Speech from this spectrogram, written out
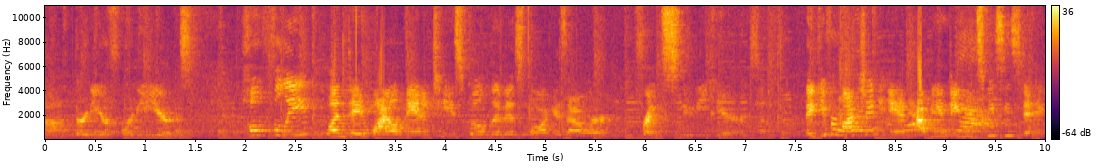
uh, 30 or 40 years. Hopefully, one day wild manatees will live as long as our friend Snooty here. So, thank you for watching and happy Endangered Species Day.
